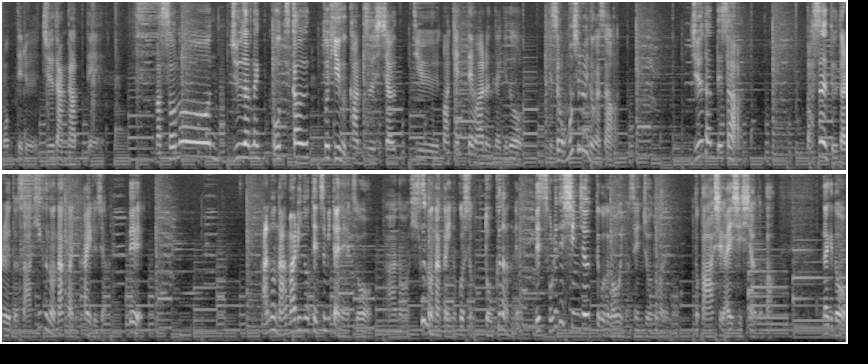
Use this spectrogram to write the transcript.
持ってる銃弾があって。まあその銃弾を使うと皮膚貫通しちゃうっていう、まあ、欠点はあるんだけど。でそれ面白いのがさ銃弾ってさバスンって撃たれるとさ皮膚の中に入るじゃん。であの鉛の鉄みたいなやつをあの皮膚の中に残した毒なんだよ。でそれで死んじゃうってことが多いの。戦場とかでも。とか足が壊死しちゃうとか。だけど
